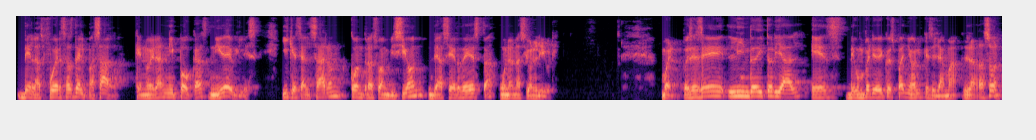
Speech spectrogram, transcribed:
de las fuerzas del pasado, que no eran ni pocas ni débiles, y que se alzaron contra su ambición de hacer de esta una nación libre. Bueno, pues ese lindo editorial es de un periódico español que se llama La Razón,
